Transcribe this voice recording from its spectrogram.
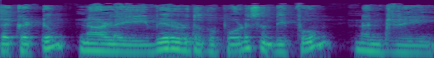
சிறக்கட்டும். நாளை வேறொரு தொகுப்போடு சந்திப்போம். நன்றி.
